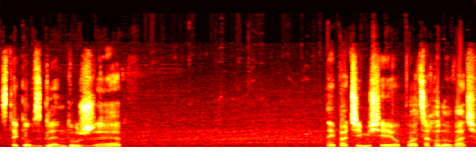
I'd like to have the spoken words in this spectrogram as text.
Z tego względu, że najbardziej mi się je opłaca hodować.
